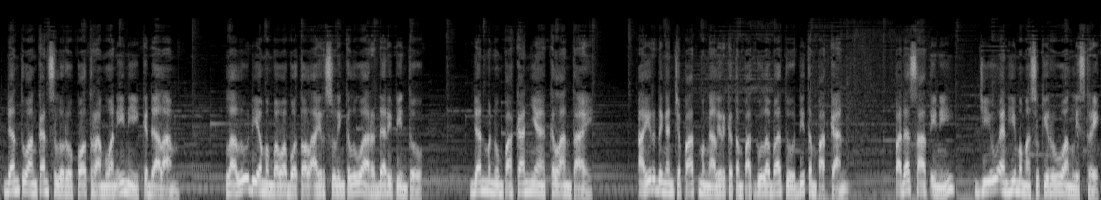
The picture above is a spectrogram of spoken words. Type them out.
Dan tuangkan seluruh pot ramuan ini ke dalam. Lalu dia membawa botol air suling keluar dari pintu. Dan menumpahkannya ke lantai. Air dengan cepat mengalir ke tempat gula batu ditempatkan. Pada saat ini, Jiu Enhi memasuki ruang listrik.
